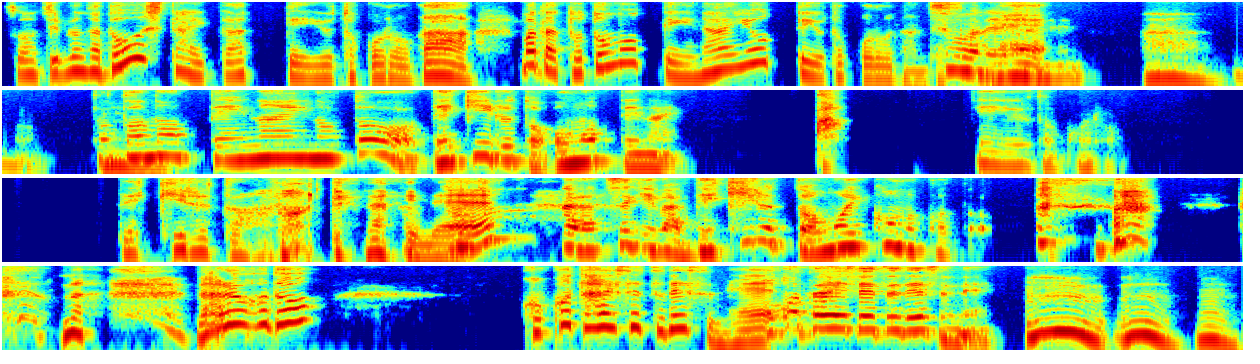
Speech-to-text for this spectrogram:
その自分がどうしたいかっていうところが、まだ整っていないよっていうところなんですそうです。ね。うん。整っていないのと、できると思ってない。あっていうところ。できるとは思ってないね。たら次はできると思い込むこと。なるほど。ここ大切ですこね。こ大切ですね。うん、うん、うん。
